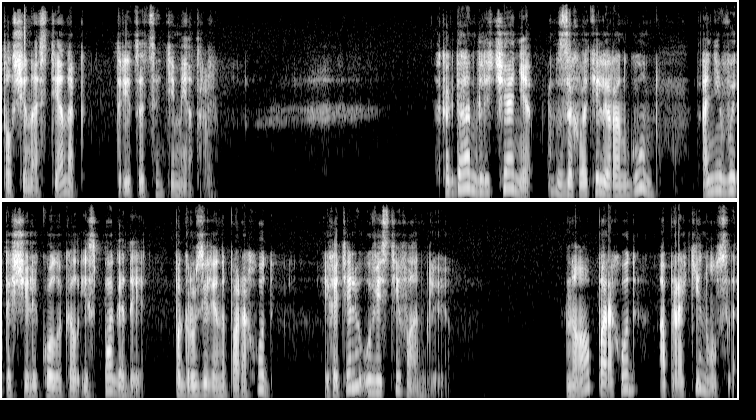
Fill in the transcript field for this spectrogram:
толщина стенок 30 сантиметров. Когда англичане захватили Рангун, они вытащили колокол из пагоды, погрузили на пароход и хотели увезти в Англию. Но пароход опрокинулся,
